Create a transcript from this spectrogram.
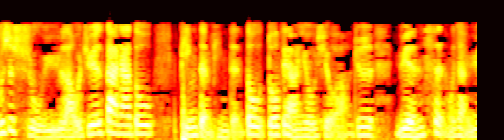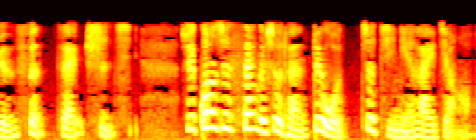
不是属于啦。我觉得大家都平等平等，都都非常优秀啊，就是缘分。我讲缘分在世旗，所以光这三个社团对我这几年来讲啊，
